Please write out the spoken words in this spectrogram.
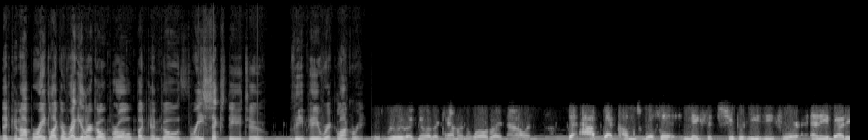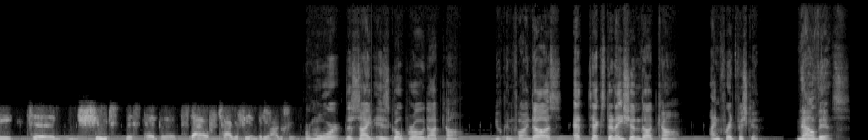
that can operate like a regular GoPro but can go 360 too. VP Rick Lockery. It's really like no other camera in the world right now, and the app that comes with it makes it super easy for anybody to shoot this type of style photography and videography. For more, the site is GoPro.com. You can find us at Techstination.com. I'm Fred Fishkin. Now, this.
